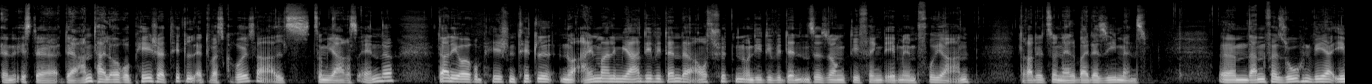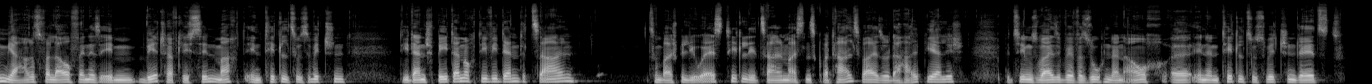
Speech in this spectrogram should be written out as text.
ist der, der Anteil europäischer Titel etwas größer als zum Jahresende, da die europäischen Titel nur einmal im Jahr Dividende ausschütten und die Dividendensaison, die fängt eben im Frühjahr an, traditionell bei der Siemens. Ähm, dann versuchen wir im Jahresverlauf, wenn es eben wirtschaftlich Sinn macht, in Titel zu switchen, die dann später noch Dividende zahlen. Zum Beispiel die US-Titel, die zahlen meistens quartalsweise oder halbjährlich. Beziehungsweise wir versuchen dann auch äh, in einen Titel zu switchen, der jetzt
